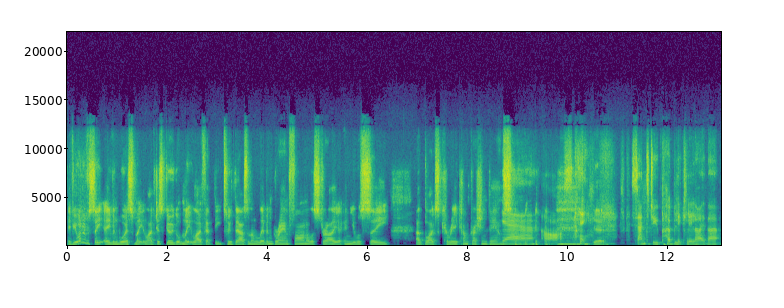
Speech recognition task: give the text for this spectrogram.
If you want to see even worse Meatloaf, just Google Meatloaf at the 2011 Grand Final Australia, and you will see a bloke's career come crashing down. Yeah. Oh, yeah. Santa do publicly like that.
